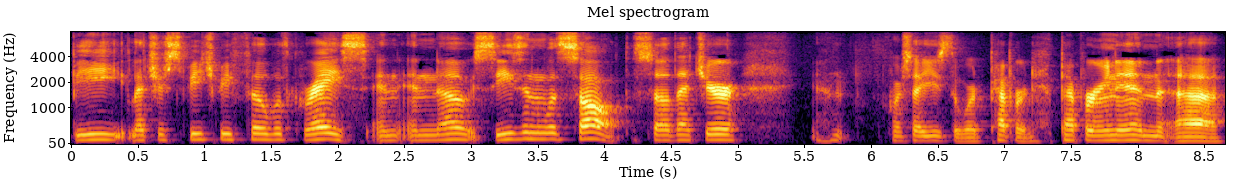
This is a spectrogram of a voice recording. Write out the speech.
be let your speech be filled with grace and and no season with salt so that you're of course I use the word peppered peppering in uh,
